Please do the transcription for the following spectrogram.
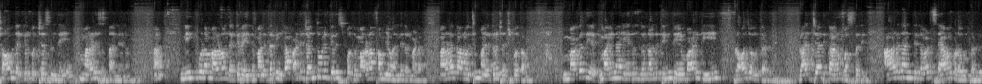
చావు దగ్గరకు వచ్చేసింది మరణిస్తాను నేను. నీకు కూడా మరణం దగ్గర అయింది మన ఇద్దరికి ఇంకా అంటే జంతువులకు తెలిసిపోద్ది. మరణ సమయం అనేది అనమాట మరణకాలం వచ్చి మన ఇద్దరం చచ్చిపోతాం. మగది మైనా ఏదుందో నన్ను తింటే వాడికి రాజు అవుతాడు. రాజ్యాధికారం వస్తుంది. ఆడదాన్ని తిన్నవాడు సేవకుడు అవుతాడు.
